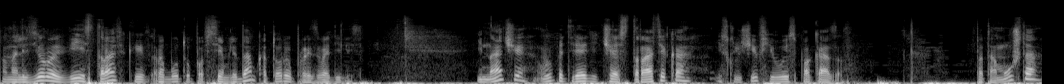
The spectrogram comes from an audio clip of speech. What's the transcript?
анализируя весь трафик и работу по всем лидам, которые производились. Иначе вы потеряете часть трафика, исключив его из показов. Потому что,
